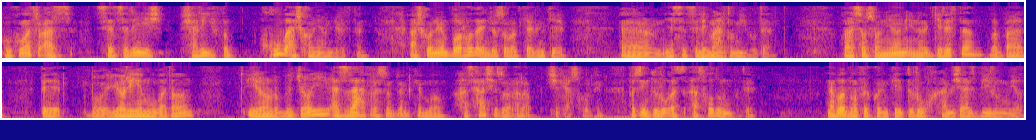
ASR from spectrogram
حکومت رو از سلسله شریف و خوب اشکانیان گرفتن. اشکانیان بارها در اینجا صحبت کردیم که یه سلسله مردمی بودند و ساسانیان اینا رو گرفتن و بعد به با یاری موبدان ایران رو به جایی از ضعف رسوندن که ما از هشت هزار عرب شکست خوردیم. پس این دروغ از, از خودمون بوده. نباید ما فکر کنیم که دروغ همیشه از بیرون میاد.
